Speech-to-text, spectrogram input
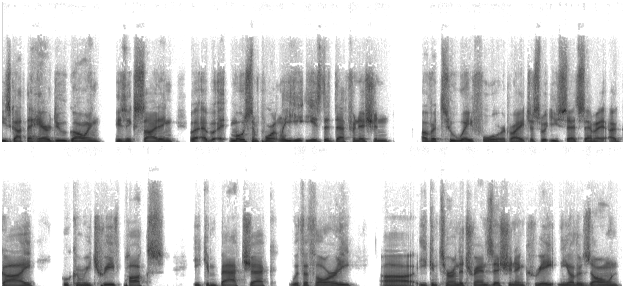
has got the hairdo going. He's exciting. But, uh, but most importantly, he, he's the definition of a two way forward, right? Just what you said, Sam. A, a, guy who can retrieve pucks. He can back check with authority. Uh, he can turn the transition and create in the other zone.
